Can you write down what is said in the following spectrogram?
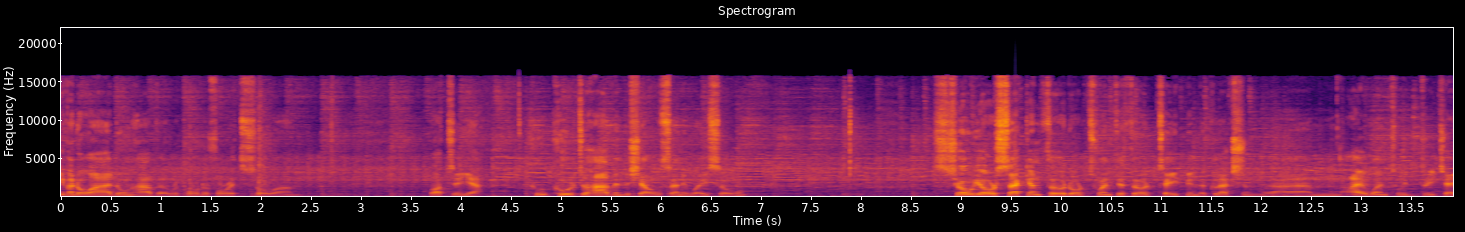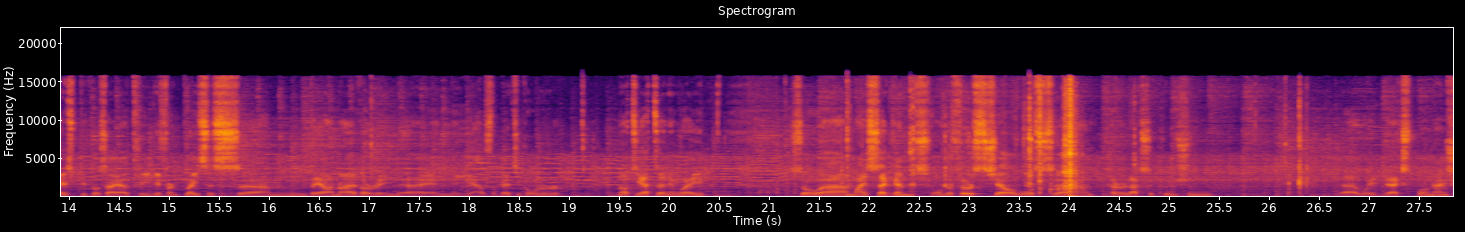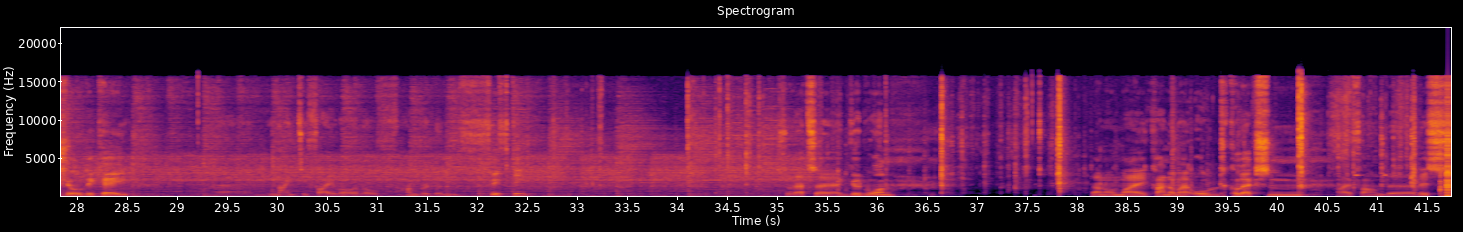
even though I don't have a recorder for it. So, um, but uh, yeah, cool, cool to have in the shelves anyway. So show your second, third, or 23rd tape in the collection. Um, I went with three tapes because I have three different places. Um, they are neither in, uh, in the alphabetic order, not yet anyway. So uh, my second on the first shell was uh, Parallax Occlusion uh, with exponential decay, uh, 95 out of 150. So that's a, a good one. Then on my kind of my old collection, I found uh, this.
